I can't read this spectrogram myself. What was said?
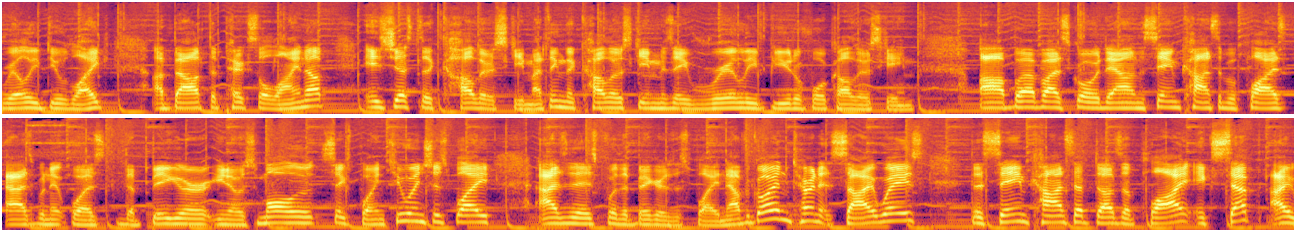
really do like about the Pixel lineup It's just the color scheme. I think the color scheme is a really beautiful color scheme. Uh, but if I scroll down, the same concept applies as when it was the bigger, you know, smaller 6.2 inch display as it is for the bigger display. Now, if we go ahead and turn it sideways, the same concept does apply, except I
